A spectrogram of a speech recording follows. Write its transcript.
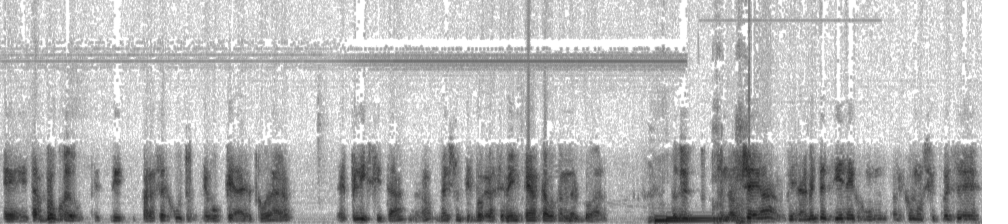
eh, tampoco, para ser justo, de búsqueda del poder, explícita, ¿no? Es un tipo que hace 20 años está buscando el poder. Entonces, cuando llega, finalmente tiene como es como si fuese,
